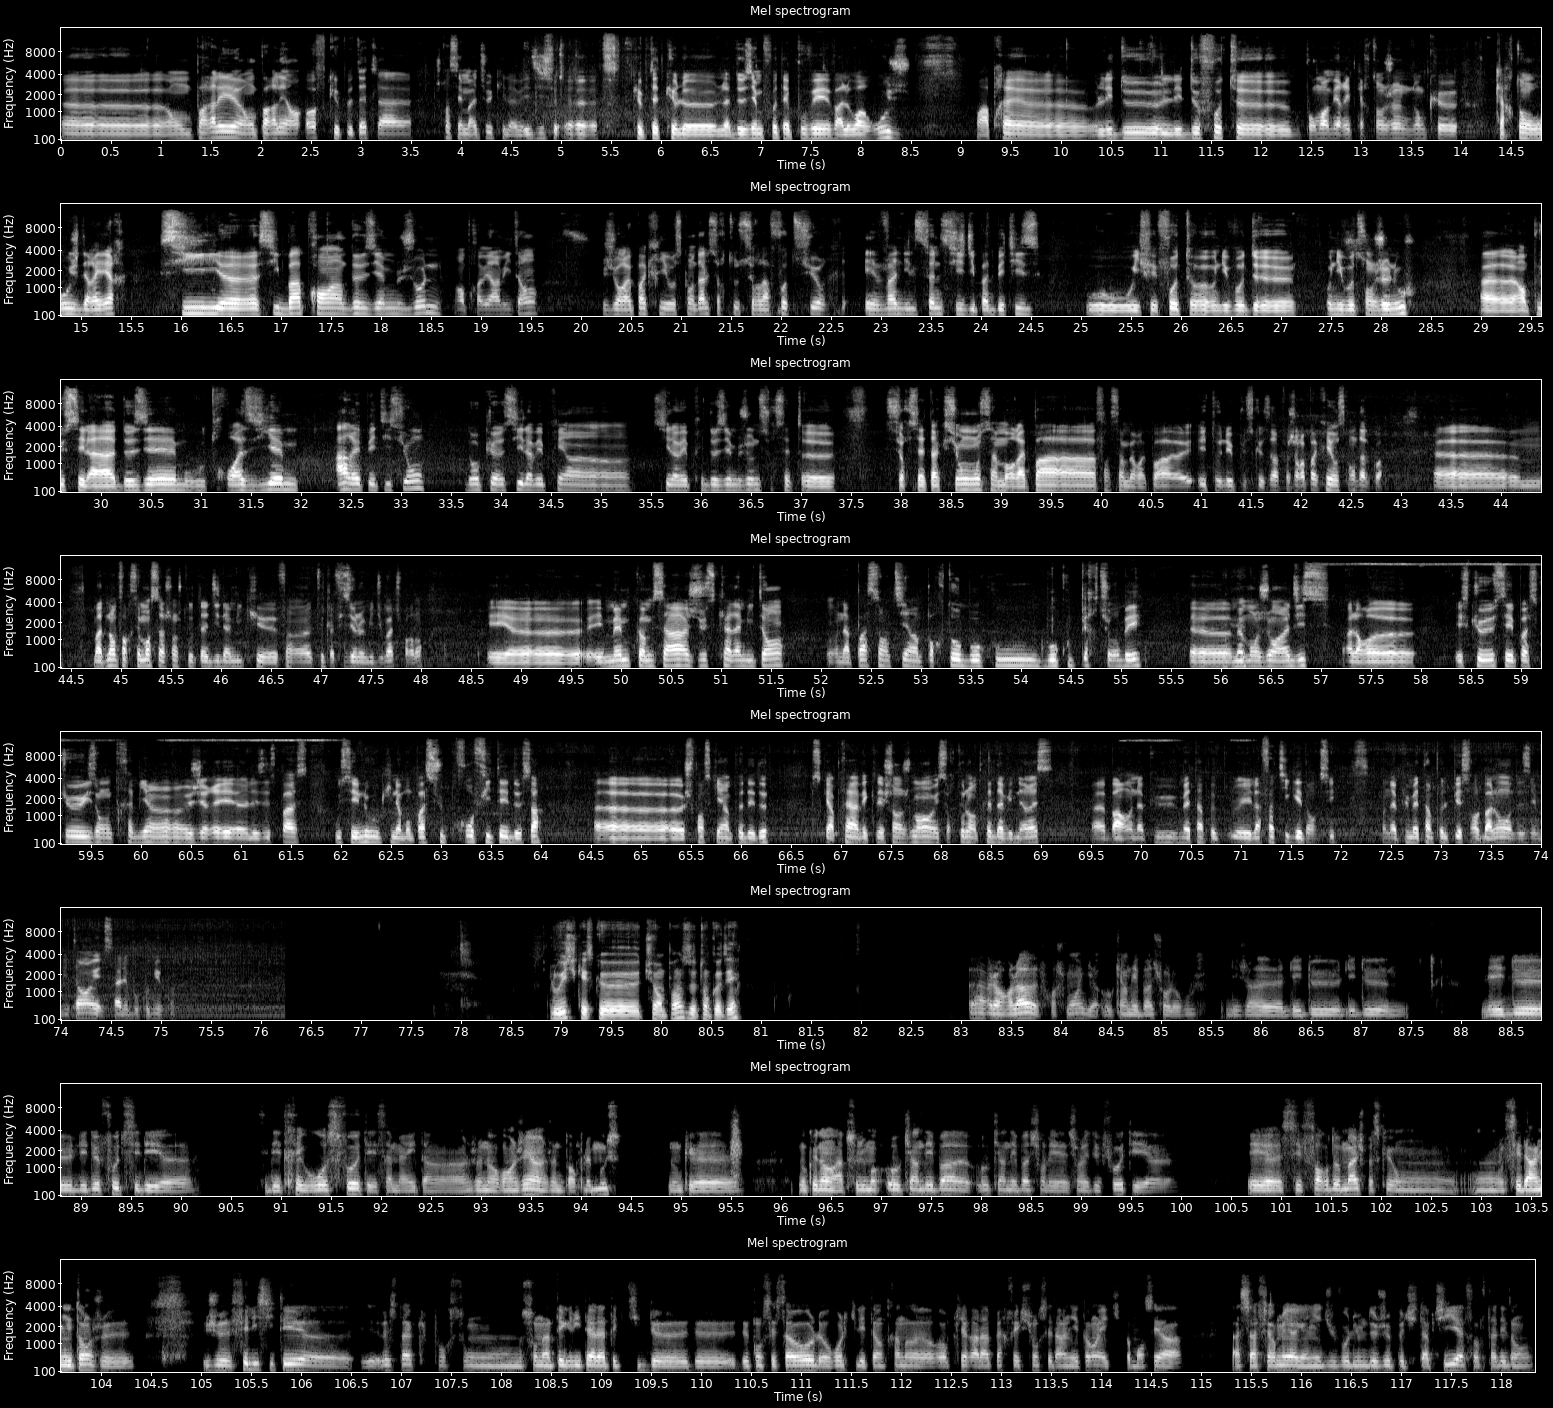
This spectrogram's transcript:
On parlait, on parlait en off que peut-être la, crois c'est Mathieu qui l'avait dit, euh, que peut-être que la deuxième faute elle pouvait valoir rouge. Bon, après, euh, les deux, les deux fautes euh, pour moi méritent carton jaune, donc carton rouge derrière. si, si Bas prend un deuxième jaune en première mi-temps, j'aurais pas crié au scandale, surtout sur la faute sur Evan Nilsson, si je dis pas de bêtises, où il fait faute au niveau de, au niveau de son genou. En plus, c'est la deuxième ou troisième à répétition. Donc, euh, s'il avait pris un, s'il avait pris deuxième jaune sur cette, euh, sur cette action, ça m'aurait pas, enfin, ça m'aurait pas étonné plus que ça. Enfin, j'aurais pas crié au scandale, quoi. maintenant, forcément, ça change toute la dynamique, enfin, toute la physionomie du match, pardon. Et, et même comme ça, jusqu'à la mi-temps, on n'a pas senti un Porto beaucoup, beaucoup perturbé, mhm. même en jouant à 10. Alors, est-ce que c'est parce qu'ils ont très bien euh, géré euh, les espaces ou c'est nous qui n'avons pas su profiter de ça? Euh, Je pense qu'il y a un peu des deux. Parce qu'après, avec les changements et surtout l'entrée de David Neres, bah, on a pu mettre un peu et la fatigue est aussi. On a pu mettre un peu le pied sur le ballon en deuxième mi-temps et ça allait beaucoup mieux. Quoi. Louis, qu'est-ce que tu en penses de ton côté? Alors là, franchement, il n'y a aucun débat sur le rouge. Déjà, les deux, les deux, les deux, les deux fautes, c'est des, euh, c'est des très grosses fautes et ça mérite un, jaune orangé, un jaune pamplemousse. Donc, euh, donc non, absolument aucun débat, aucun débat sur les, sur les deux fautes. Et, euh, et c'est fort dommage parce que ces derniers temps, je, je félicitais Eustac pour son, son intégrité à la tactique de, de, de Concessao, le rôle qu'il était en train de remplir à la perfection ces derniers temps et qui commençait à, à s'affirmer, à gagner du volume de jeu petit à petit, à s'installer dans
